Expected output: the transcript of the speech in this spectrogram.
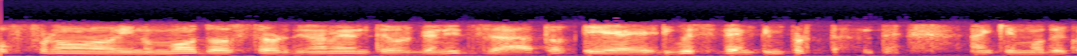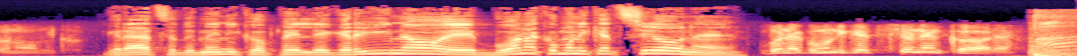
offrono in un modo modo straordinariamente organizzato e di questi tempi importante anche in modo economico. Grazie Domenico Pellegrino e buona comunicazione. Buona comunicazione ancora.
